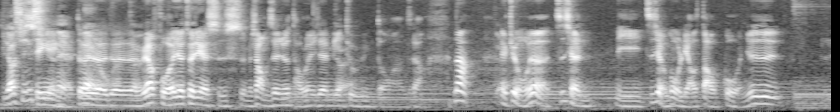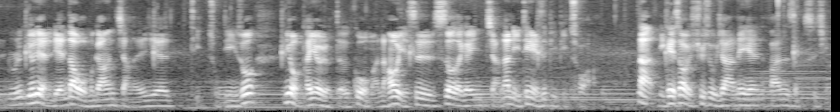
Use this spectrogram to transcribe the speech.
比较新奇的内容。对对对对，比较符合一些最近的时事嘛。像我们之前就讨论一些 Me Too 运动啊这样。那哎，俊，我问之前你之前有跟我聊到过，你就是有点连到我们刚刚讲的一些题主题。你说你有朋友有得过嘛？然后也是事后再跟你讲，那你听也是皮皮抓。那你可以稍微叙述一下那天发生什么事情吗？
